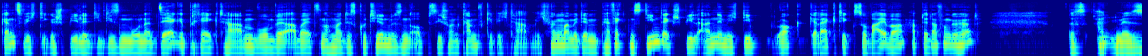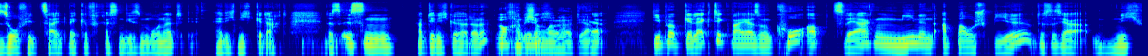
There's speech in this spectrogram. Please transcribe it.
ganz wichtige Spiele, die diesen Monat sehr geprägt haben, wo wir aber jetzt nochmal diskutieren müssen, ob sie schon Kampfgewicht haben. Ich fange mal mit dem perfekten Steam Deck-Spiel an, nämlich Deep Rock Galactic Survivor. Habt ihr davon gehört? Das hat mhm. mir so viel Zeit weggefressen diesen Monat. Hätte ich nicht gedacht. Das ist ein, habt ihr nicht gehört, oder? Doch, habe ich schon mal gehört, ja. ja. Deep Rock Galactic war ja so ein Koop-Zwergen-Minen-Abbauspiel. Das ist ja nicht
